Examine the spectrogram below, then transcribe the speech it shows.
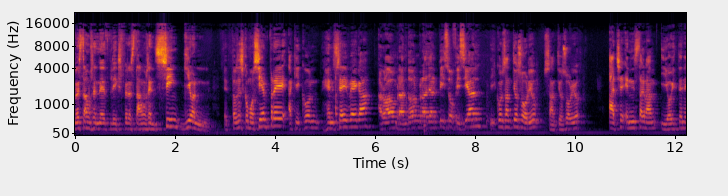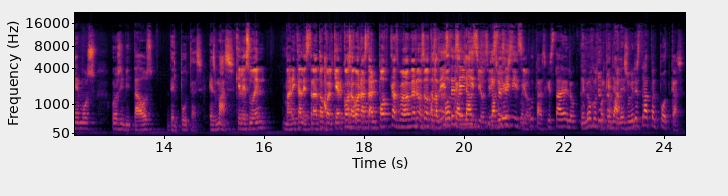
No estamos en Netflix, pero estamos en Sin Guión. Entonces, como siempre, aquí con Gensei Vega Arroba Don Brandon, raya el piso oficial. y con Santi Osorio, Santi Osorio H en Instagram. Y hoy tenemos unos invitados del putas. Es más, Que le suben, marica, el estrato a cualquier cosa. Bueno, hasta el podcast, weón, de nosotros. hasta el ¿Viste podcast ese ya, inicio? ¿Sí ya ese inicio? Puta, es que está de, lo- de locos porque ya le subí el estrato al podcast.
